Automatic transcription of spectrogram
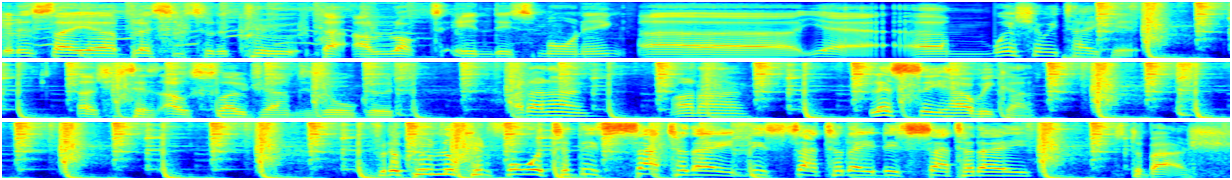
Gonna say uh, blessings to the crew that are locked in this morning. Uh, yeah, um, where shall we take it? Uh, she says, oh, slow jams is all good. I don't know. I don't know. Let's see how we go. For the crew looking forward to this Saturday, this Saturday, this Saturday, the Bash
